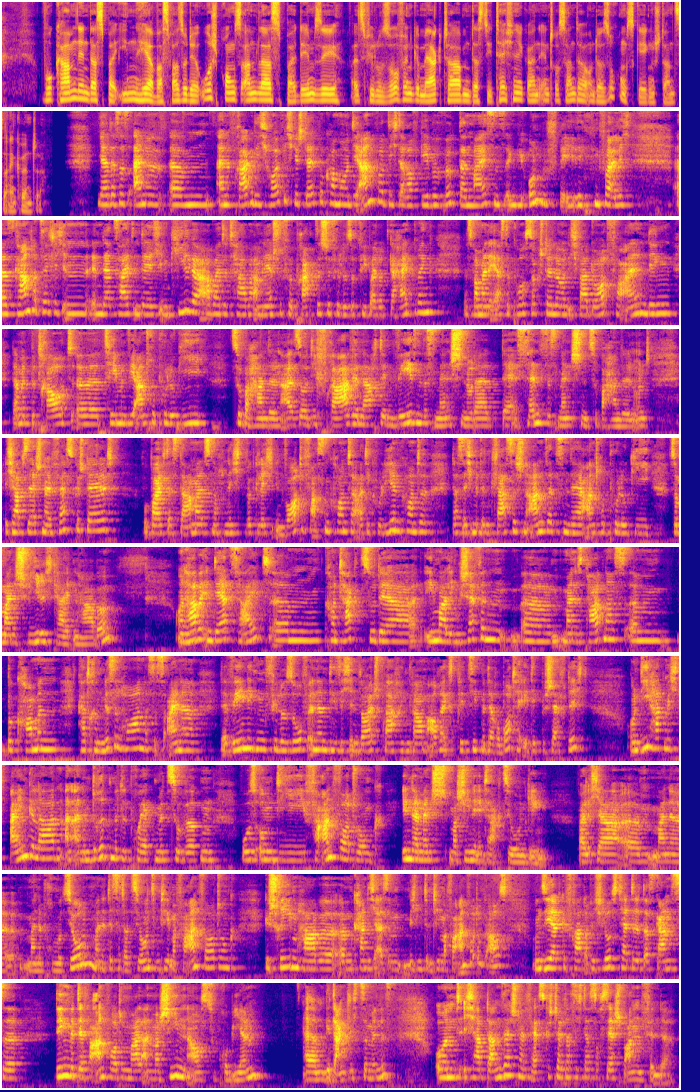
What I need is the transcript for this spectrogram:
Wo kam denn das bei Ihnen her? Was war so der Ursprungsanlass, bei dem Sie als Philosophin gemerkt haben, dass die Technik ein interessanter Untersuchungsgegenstand sein könnte? Ja, das ist eine, ähm, eine Frage, die ich häufig gestellt bekomme und die Antwort, die ich darauf gebe, wirkt dann meistens irgendwie unbefriedigend, weil ich, es kam tatsächlich in, in der Zeit, in der ich in Kiel gearbeitet habe, am Lehrstuhl für praktische Philosophie bei Ludger Heidbrink. Das war meine erste Postdoc-Stelle und ich war dort vor allen Dingen damit betraut, äh, Themen wie Anthropologie zu behandeln, also die Frage nach dem Wesen des Menschen oder der Essenz des Menschen zu behandeln. Und ich habe sehr schnell festgestellt, wobei ich das damals noch nicht wirklich in Worte fassen konnte, artikulieren konnte, dass ich mit den klassischen Ansätzen der Anthropologie so meine Schwierigkeiten habe. Und habe in der Zeit ähm, Kontakt zu der ehemaligen Chefin äh, meines Partners ähm, bekommen, Katrin Misselhorn. Das ist eine der wenigen Philosophinnen, die sich im deutschsprachigen Raum auch explizit mit der Roboterethik beschäftigt. Und die hat mich eingeladen, an einem Drittmittelprojekt mitzuwirken, wo es um die Verantwortung in der Mensch-Maschine-Interaktion ging. weil ich ja ähm, meine, meine Promotion, meine Dissertation zum Thema Verantwortung geschrieben habe, ähm, kannte ich also mich mit dem Thema Verantwortung aus. Und sie hat gefragt, ob ich Lust hätte, das ganze Ding mit der Verantwortung mal an Maschinen auszuprobieren, ähm, gedanklich zumindest. Und ich habe dann sehr schnell festgestellt, dass ich das doch sehr spannend finde.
